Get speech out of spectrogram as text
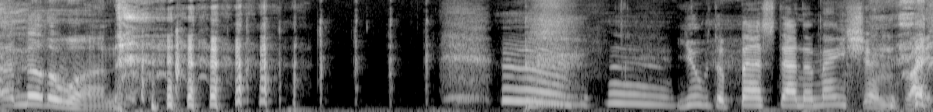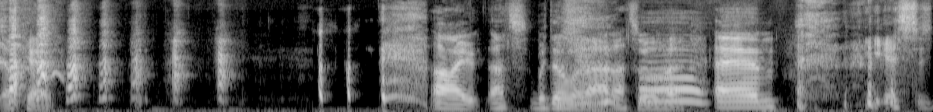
another one. You the best animation. Right. Okay. All right, that's we're done with that. That's over. Um, yes,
